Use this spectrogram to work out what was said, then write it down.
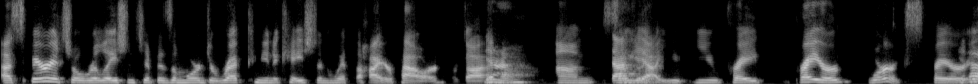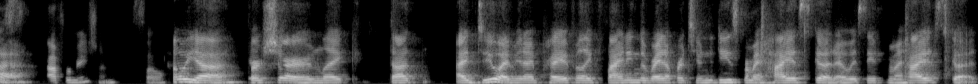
a spiritual relationship is a more direct communication with the higher power or God. Yeah. Um, so yeah, you you pray prayer works. Prayer yeah. is affirmation. So oh yeah, for sure. And like that I do. I mean, I pray for like finding the right opportunities for my highest good. I always say for my highest good.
